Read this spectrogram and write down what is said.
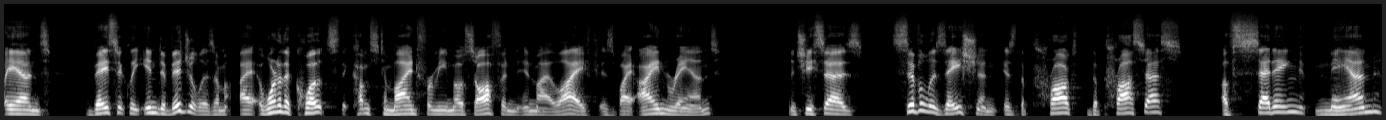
and basically individualism. I, one of the quotes that comes to mind for me most often in my life is by Ayn Rand. And she says, Civilization is the, pro- the process of setting man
